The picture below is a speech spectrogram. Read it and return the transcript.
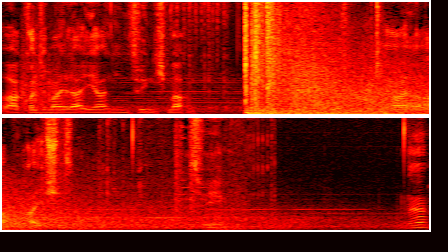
Aber konnte man ja ja deswegen nicht machen. Haie schießen. Deswegen. Ne?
